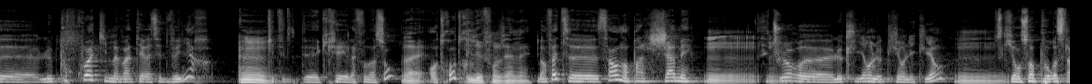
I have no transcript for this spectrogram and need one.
euh, le pourquoi qui m'avait intéressé de venir, Mhm. qui était de créer la fondation, Ouais. entre autres, Ils le font jamais. mais en fait, euh, ça, on n'en parle jamais. Mhm. C'est toujours euh, le client, le client, les clients. Mhm. Ce qui en soit pour eux, c'est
